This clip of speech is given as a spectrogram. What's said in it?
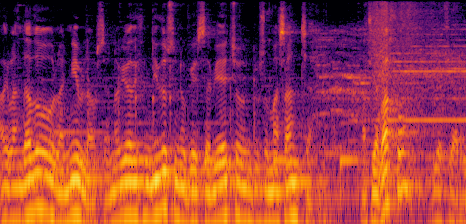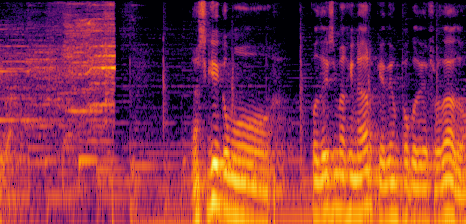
agrandado la niebla, o sea, no había descendido, sino que se había hecho incluso más ancha, hacia abajo y hacia arriba. Así que como podéis imaginar, quedé un poco defraudado.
